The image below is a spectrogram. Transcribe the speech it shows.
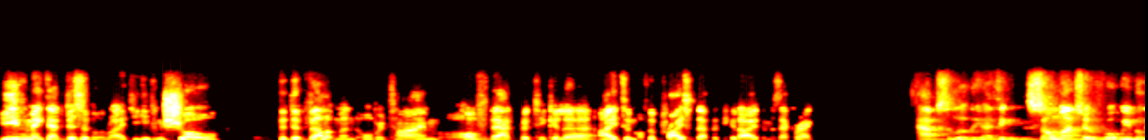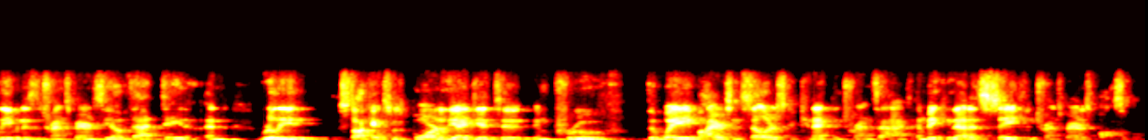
you even make that visible, right? You even show the development over time of that particular item, of the price of that particular item. Is that correct? Absolutely. I think so much of what we believe in is the transparency of that data. And really, StockX was born of the idea to improve the way buyers and sellers could connect and transact and making that as safe and transparent as possible.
